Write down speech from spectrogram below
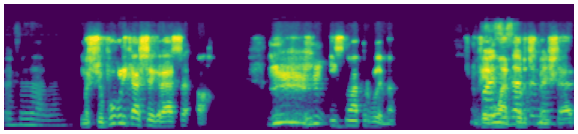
É verdade. Mas se o público acha graça, oh, isso não há problema. Ver pois, um ator desmanchar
